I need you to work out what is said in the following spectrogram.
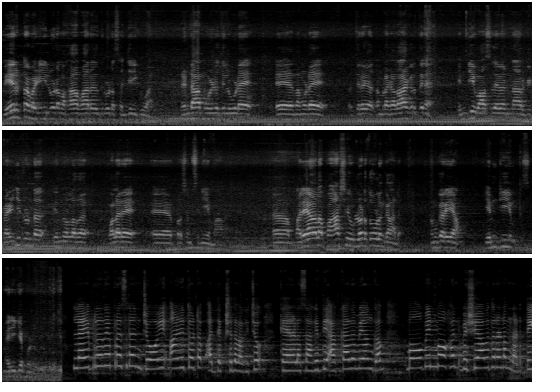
വേറിട്ട വഴിയിലൂടെ മഹാഭാരതത്തിലൂടെ സഞ്ചരിക്കുവാൻ രണ്ടാം മൂഴത്തിലൂടെ നമ്മുടെ നമ്മുടെ കഥാകൃത്തിന് എം ജി വാസുദേവൻ നായർക്ക് കഴിഞ്ഞിട്ടുണ്ട് എന്നുള്ളത് വളരെ പ്രശംസനീയമാണ്. മലയാള ഭാഷ ഉള്ളിടത്തോളം കാലം നമുക്കറിയാം എം ജിയും സ്മരിക്കപ്പെടും ലൈബ്രറി പ്രസിഡന്റ് ജോയ് ആനിത്തോട്ടം അധ്യക്ഷത വഹിച്ചു. കേരള സാഹിത്യ അക്കാദമി അംഗം മോബിൻ മോഹൻ വിഷയാവതരണം നടത്തി.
